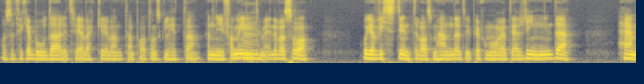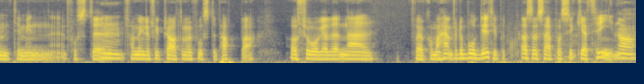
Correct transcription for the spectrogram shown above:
Och så fick jag bo där i tre veckor i väntan på att de skulle hitta en ny familj Mm. till mig. Det var så. Och jag visste inte vad som hände. Typ. Jag kommer ihåg att jag ringde hem till min eh, fosterfamilj och fick prata med fosterpappa. Och frågade när får jag komma hem? För då bodde jag typ alltså så här på psykiatrin. Ja.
